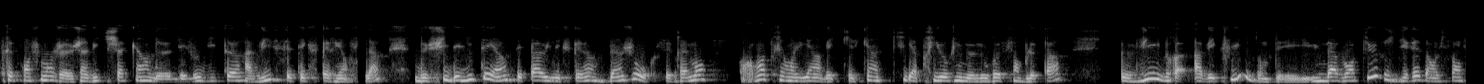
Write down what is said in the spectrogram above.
très franchement, j'invite chacun des auditeurs à vivre cette expérience-là de fidélité. Hein. Ce n'est pas une expérience d'un jour, c'est vraiment rentrer en lien avec quelqu'un qui a priori ne nous ressemble pas, vivre avec lui, donc une aventure, je dirais, dans le sens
